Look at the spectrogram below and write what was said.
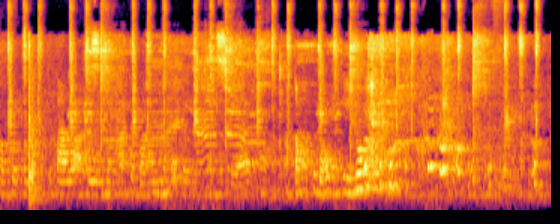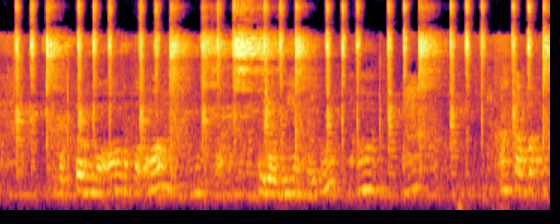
Pag ko tawa ako yung mukha ko, parang naku kay Kamera. Akala ko ba ang ilo? Bukton mo, oh, nako, oh. Ayaw mo yan, kayo, oh. Ah, ah. Ang taba.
